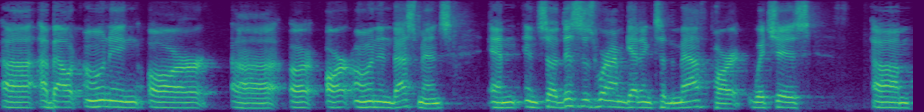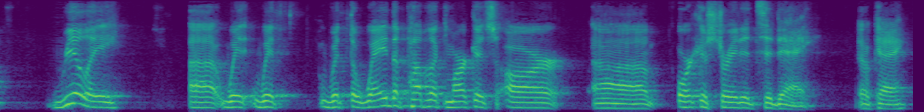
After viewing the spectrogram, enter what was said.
uh, about owning our uh, our, our own investments. And, and so this is where I'm getting to the math part, which is um, really uh, with, with, with the way the public markets are uh, orchestrated today. Okay.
